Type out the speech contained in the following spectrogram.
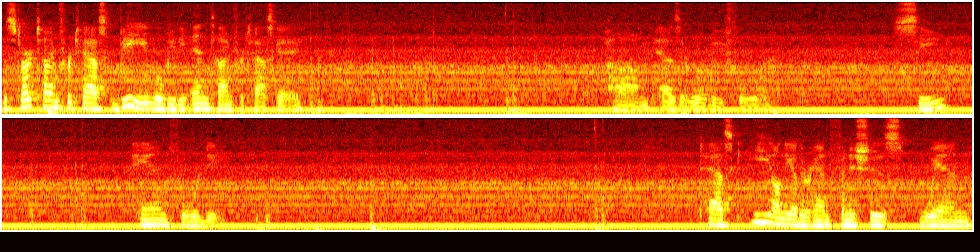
The start time for task B will be the end time for task A, um, as it will be for C and for D. Task E, on the other hand, finishes when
